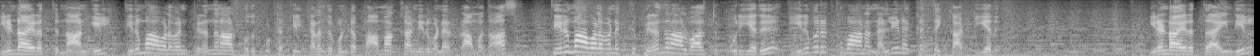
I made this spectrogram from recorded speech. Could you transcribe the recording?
இரண்டாயிரத்து நான்கில் திருமாவளவன் பிறந்தநாள் பொதுக்கூட்டத்தில் கலந்து கொண்ட பாமக நிறுவனர் ராமதாஸ் திருமாவளவனுக்கு பிறந்தநாள் வாழ்த்து கூறியது இருவருக்குமான நல்லிணக்கத்தை காட்டியது. இரண்டாயிரத்து ஐந்தில்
